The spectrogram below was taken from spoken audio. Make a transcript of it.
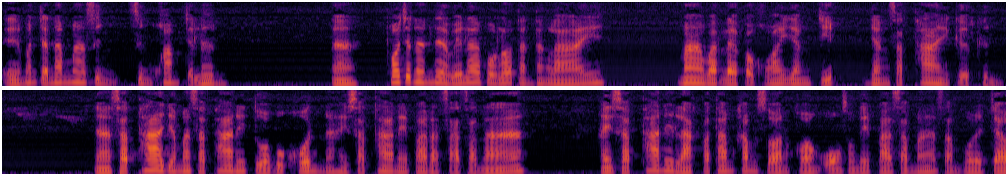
เออ มันจะนำมาซึ่งซึ่งความเจริญนะเพราะฉะนั้นแล้วเวลาพวกเราตันทั้งหลาย มาวัดแล้วก็ขอให้ยังจิตยังศรัทธาให้เกิดขึ้น นะศรัทธาอย่ามาศรัทธาในตัวบุคคลนะให้ศรัทธาในพระศาสนา ให้ศรัทธาในหลักพระธรรมคำสอนขององค์สมเด็จพระสัมมาสัมพุทธเจ้า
